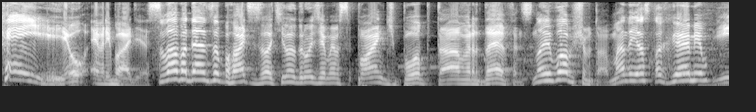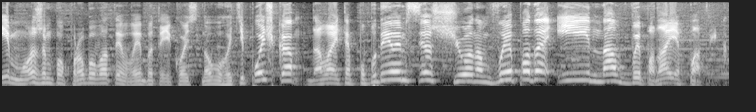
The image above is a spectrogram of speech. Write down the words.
Хей, йоу, everybody! З вами Дензо, багаті залетіли друзями в SpongeBob Tower Defense. Ну і в общем-то, в мене є 100 гемів і можемо попробувати вибити якогось нового тіпочка. Давайте подивимося, що нам випаде, і нам випадає Патрік.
